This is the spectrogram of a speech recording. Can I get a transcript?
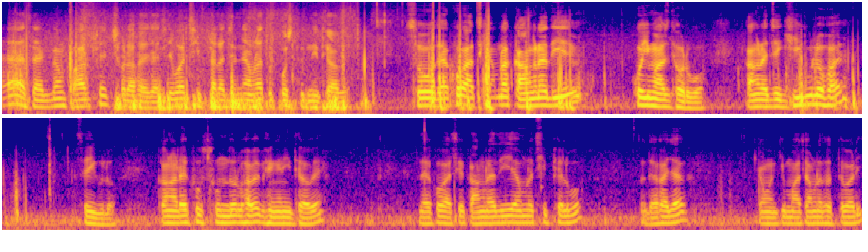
ব্যাস, একদম পারফেক্ট ছোড়া হয়ে গেছে। এবার ছিপ ফেলার জন্য আমরা তো প্রস্তুত নিতে হবে। সো দেখো, আজকে আমরা কাঁকড়া দিয়ে কই মাছ ধরবো? কাঁকড়া যে ঘিগুলো হয়, সেইগুলো। কাঁকড়াটা খুব সুন্দরভাবে ভেঙে নিতে হবে। দেখো, আজকে কাঁকড়া দিয়ে আমরা ছিপ ফেলব। তো দেখা যাক কেমন কি মাছ আমরা ধরতে পারি।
